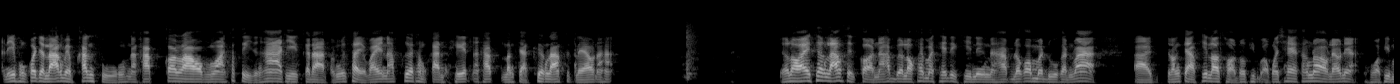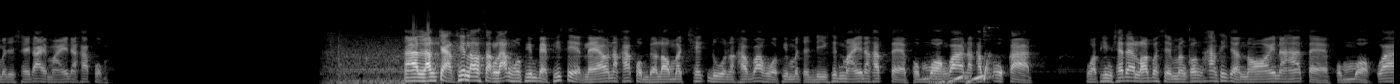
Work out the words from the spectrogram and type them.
อันนี้ผมก็จะล้างแบบขั้นสูงนะครับ ก็เราวประมาณสักสี่ถึงห้าทีกระดาษผมจะใส่ไว้นะ เพื่อทำการเทสนะครับ หลังจากเครื่องล้างเสร็จแล้วนะฮะ ดี๋ยวเรอให้เครื่องล้างเสร็จก่อนนะครับเดี๋ยวเราค่อยมาเทสอีกทีนึงนะครับแล้วก็มาดูกันว่าอ่าหลังจากที่เราถอดหัวพิมพ์ออกมาแช่ข้างนอกแล้วเนี่ยหัวพิมพ์มันจะใช้ได้ไหมนะครับผมหลังจากที่เราสั่งล้างหัวพิมพ์แบบพิเศษแล้วนะครับ ผมเดี๋ยวเรามาเช็คดูนะครับ ว่าหัวพิมพ์มันจะดีขึ้นไหมนะครับ แต่ผมมองว่านะครับโอกาส หัวพิมพ์ใช้ได้ร้อยเปอร์เซ็นต์มันค่อนข้างที่จะน้อยนะฮะแต่ผมบอกว่า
